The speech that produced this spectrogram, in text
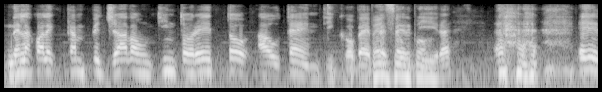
nella quale campeggiava un tintoretto autentico, beh, per, per dire. e,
